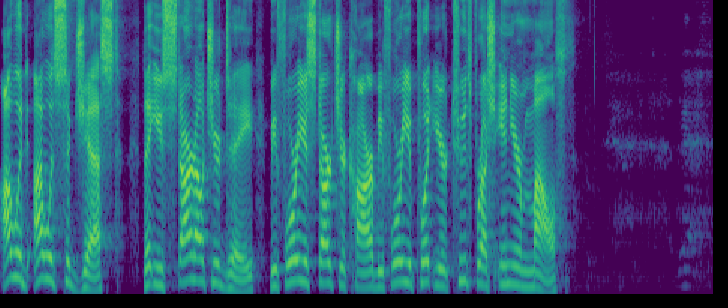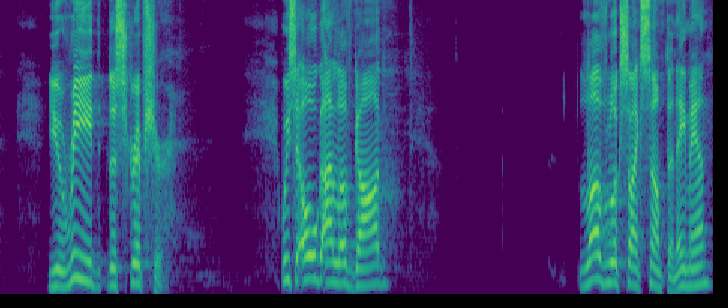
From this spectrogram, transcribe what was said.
I would, I would suggest that you start out your day before you start your car, before you put your toothbrush in your mouth, you read the Scripture. We say, Oh, I love God. Love looks like something, amen?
